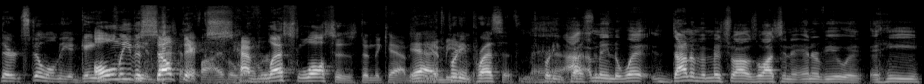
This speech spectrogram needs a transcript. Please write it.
they're still only a game. Only from the being back in the Celtics five have less losses than the Cavs. Yeah, in it's the pretty impressive. It's pretty I, impressive. I mean, the way Donovan Mitchell, I was watching the interview and, and he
